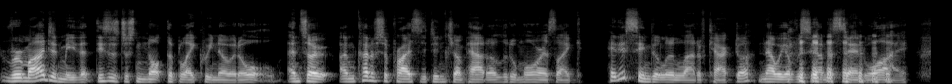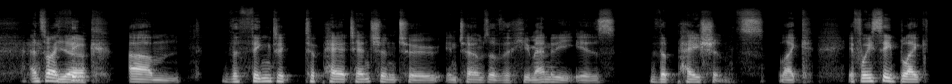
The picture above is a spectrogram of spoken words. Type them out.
reminded me that this is just not the Blake we know at all. And so I'm kind of surprised it didn't jump out a little more as like, hey, this seemed a little out of character. Now we obviously understand why. And so I Yeah. think um, the thing to, to pay attention to in terms of the humanity is the patience. Like, if we see Blake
